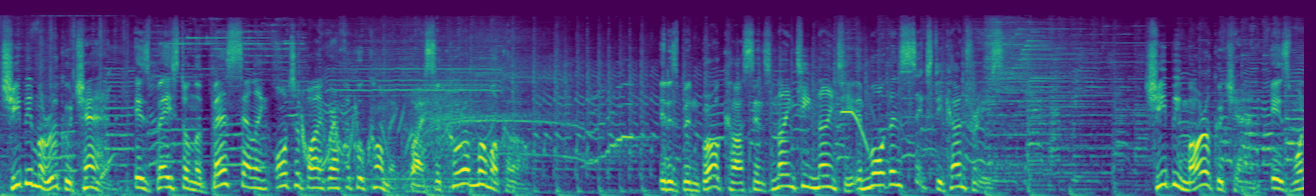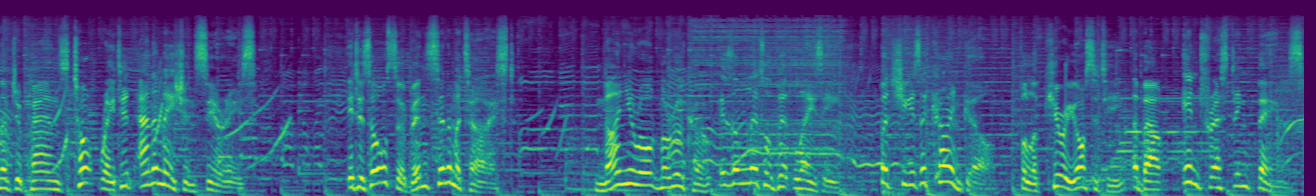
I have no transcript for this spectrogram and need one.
Chibi Maruko-chan is based on the best-selling autobiographical comic by Sakura Momoko. It has been broadcast since 1990 in more than 60 countries. Chibi Maruko-chan is one of Japan's top-rated animation series. It has also been cinematized. Nine-year-old Maruko is a little bit lazy, but she is a kind girl, full of curiosity about interesting things.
